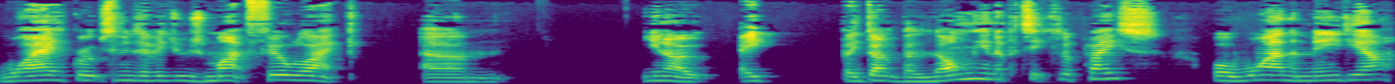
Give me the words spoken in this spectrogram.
why groups of individuals might feel like, um, you know, a, they don't belong in a particular place or why the media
